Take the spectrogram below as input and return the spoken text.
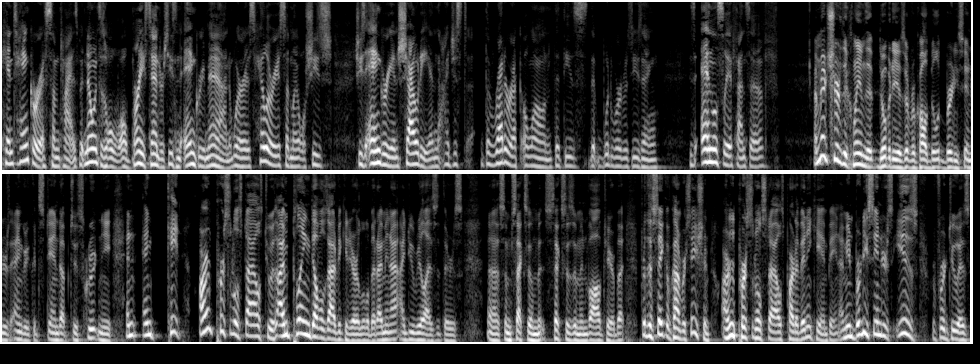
cantankerous sometimes, but no one says, "Oh, well, Bernie Sanders, he's an angry man." Whereas Hillary is suddenly, "Well, she's she's angry and shouty," and I just the rhetoric alone that these that Woodward was using is endlessly offensive. I'm not sure the claim that nobody has ever called Bernie Sanders angry could stand up to scrutiny. And and Kate, aren't personal styles to us? I'm playing devil's advocate here a little bit. I mean, I, I do realize that there's uh, some sexism, sexism involved here, but for the sake of conversation, aren't personal styles part of any campaign? I mean, Bernie Sanders is referred to as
